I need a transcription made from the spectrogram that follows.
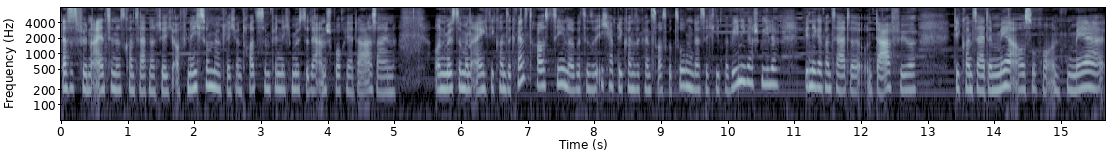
Das ist für ein einzelnes Konzert natürlich oft nicht so möglich. Und trotzdem finde ich, müsste der Anspruch ja da sein. Und müsste man eigentlich die Konsequenz daraus ziehen, oder beziehungsweise ich habe die Konsequenz daraus gezogen, dass ich lieber weniger spiele, weniger Konzerte und dafür die Konzerte mehr aussuche und mehr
